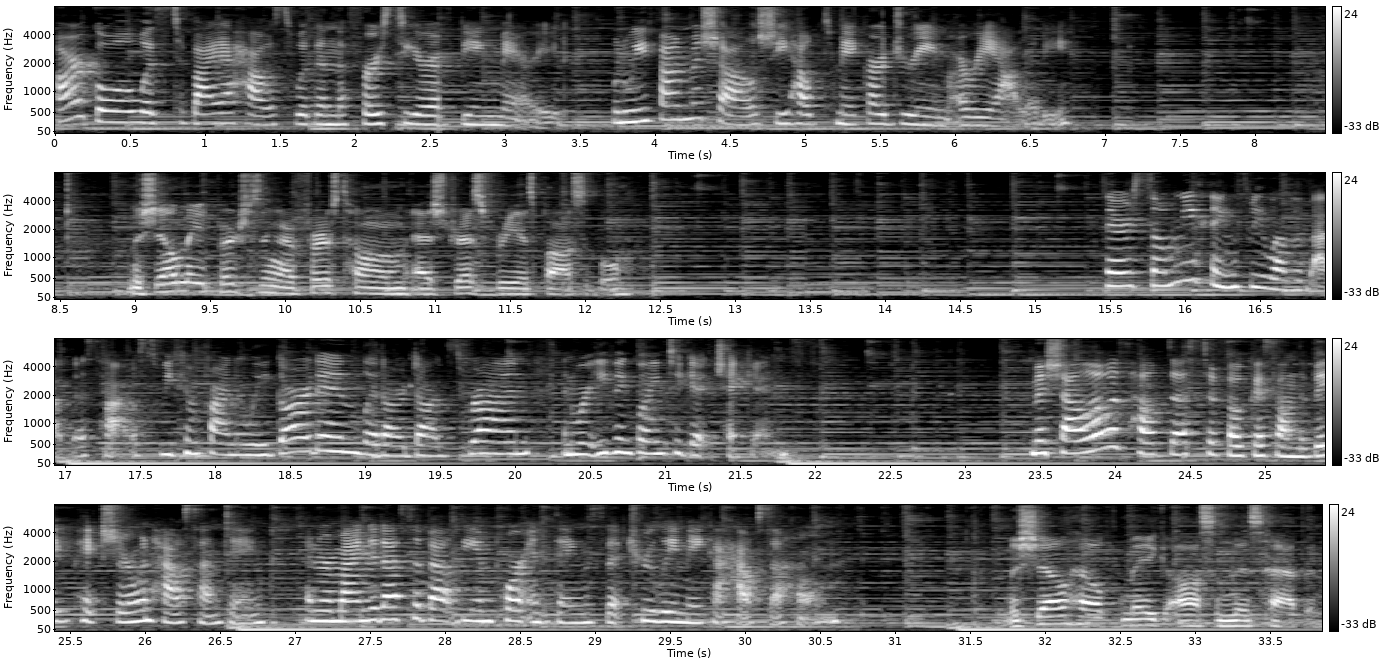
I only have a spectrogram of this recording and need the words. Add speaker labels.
Speaker 1: Our goal was to buy a house within the first year of being married. When we found Michelle, she helped make our dream a reality.
Speaker 2: Michelle made purchasing our first home as stress free as possible.
Speaker 1: There are so many things we love about this house. We can finally garden, let our dogs run, and we're even going to get chickens. Michelle always helped us to focus on the big picture when house hunting and reminded us about the important things that truly make a house a home.
Speaker 2: Michelle helped make awesomeness happen.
